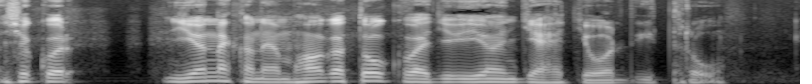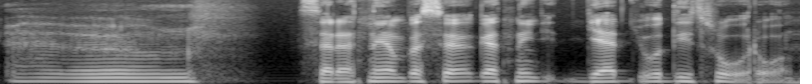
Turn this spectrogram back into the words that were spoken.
És akkor jönnek a nem hallgatók, vagy jön gyergyordítró? Ö, Szeretnél beszélgetni gyergyordítróról?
